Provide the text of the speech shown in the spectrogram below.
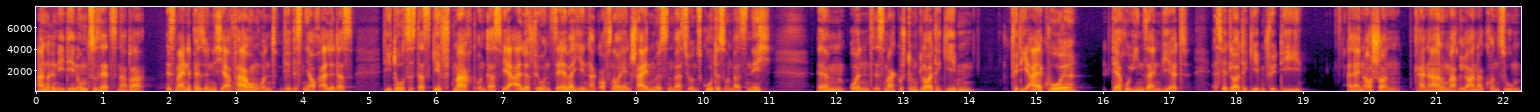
anderen Ideen umzusetzen, aber ist meine persönliche Erfahrung und wir wissen ja auch alle, dass die Dosis das Gift macht und dass wir alle für uns selber jeden Tag aufs Neue entscheiden müssen, was für uns gut ist und was nicht. Ähm, und es mag bestimmt Leute geben, für die Alkohol der Ruin sein wird. Es wird Leute geben, für die allein auch schon, keine Ahnung, Marihuana-Konsum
